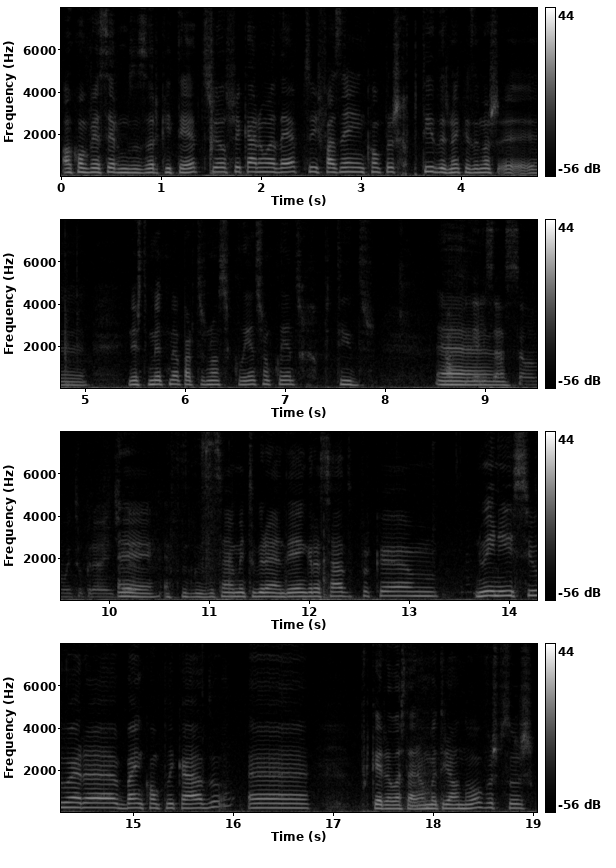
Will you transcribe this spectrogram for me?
ao convencermos os arquitetos, eles ficaram adeptos e fazem compras repetidas, não é? Quer dizer, nós, eh, eh, neste momento, a maior parte dos nossos clientes são clientes repetidos. A fidelização é muito grande. é, a fidelização é muito grande. É engraçado porque hum, no início era bem complicado, ah, porque era lá está, era um material novo, as pessoas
